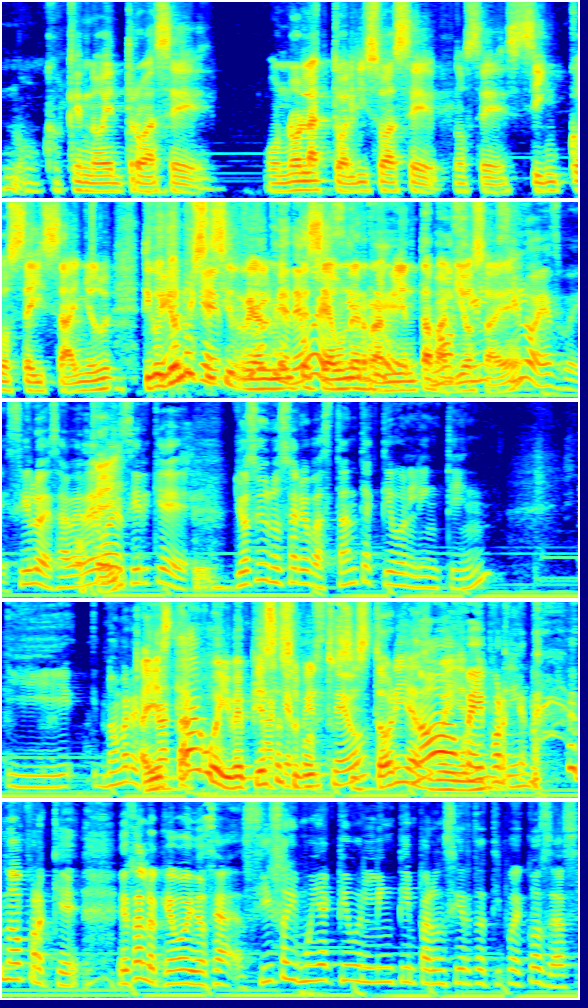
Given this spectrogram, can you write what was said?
no, creo que no entro hace o no la actualizo hace, no sé, cinco seis años. Digo, yo no sé si realmente sea una herramienta valiosa, ¿eh? Sí lo es, güey, sí lo es. A ver, debo decir que yo soy un usuario bastante activo en LinkedIn. Y no me Ahí está, güey, me empieza a, subir tus historias, güey. No, güey, porque, no, porque es a lo que voy. O sea, sí soy muy activo en LinkedIn para un cierto tipo de cosas.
